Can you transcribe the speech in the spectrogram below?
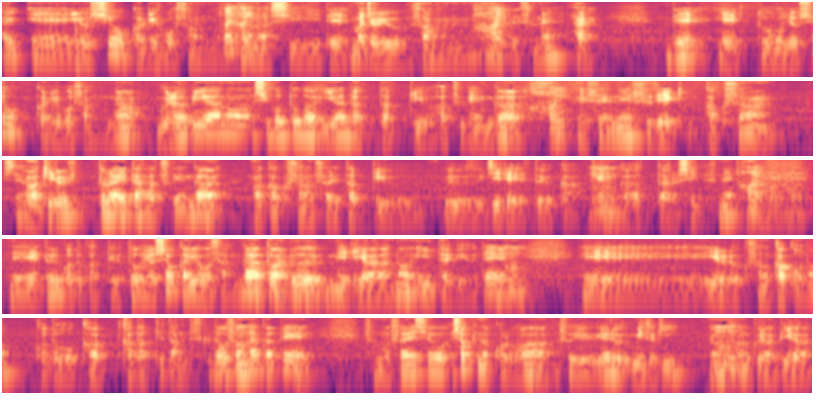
はい、えー、吉岡里帆さんのはいはい話で、まあ女優さはいんですね。はい。で、えっ、と吉岡里帆さんがグラビアの仕事が嫌だったっていう発言がはい。SNS で拡散して、まあ、切り取られた発言が、まあ、拡散されたっていうう事例というか件があったらしいんですね。はいはいはい。でどういうことかっていうと吉岡里帆さんがとあるメディアのインタビューで、うん。えーいろいろその過去のことをか語ってたんですけどその中で、その最初初期の頃はそういういわゆる水着のうんそのグラビア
